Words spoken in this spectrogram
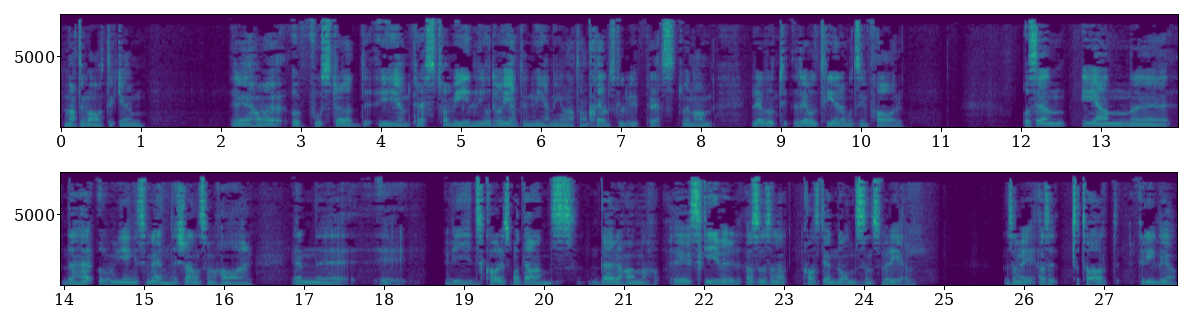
matematikern. Eh, han var uppfostrad i en prästfamilj och det var egentligen meningen att han själv skulle bli präst men han revolt revolterade mot sin far. Och sen är han eh, den här umgängesmänniskan som har en eh, eh, vid korrespondens där han eh, skriver alltså sådana konstiga nonsensbrev. Som är alltså totalt frilliga.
